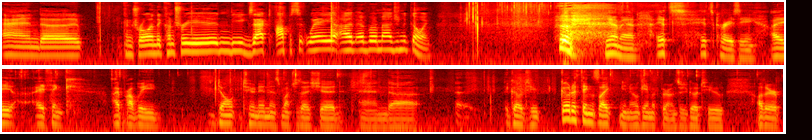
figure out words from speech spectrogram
and uh, controlling the country in the exact opposite way I've ever imagined it going. Yeah, man, it's it's crazy. I I think I probably don't tune in as much as I should, and uh, uh, go to go to things like you know Game of Thrones or go to other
